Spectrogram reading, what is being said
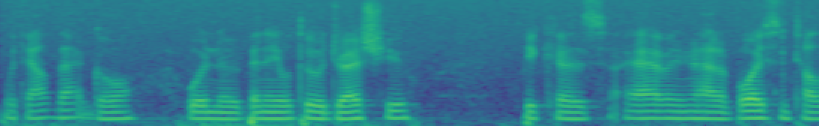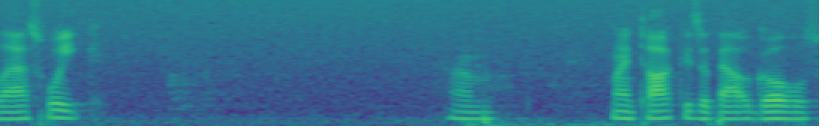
Without that goal, I wouldn't have been able to address you because I haven't even had a voice until last week. Um, my talk is about goals.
